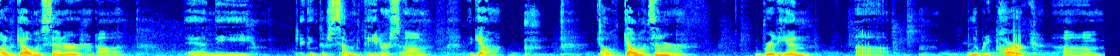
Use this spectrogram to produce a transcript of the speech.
out of the Gallivan Center uh, and the I think there's seven theaters. Um, the Gal, Gal, Gallivan Center, Viridian, uh, Liberty Park. Um,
